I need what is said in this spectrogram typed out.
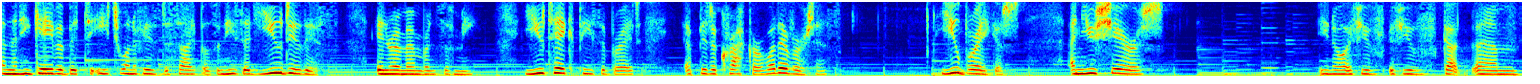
and then he gave a bit to each one of his disciples. And he said, You do this in remembrance of me. You take a piece of bread, a bit of cracker, whatever it is. You break it and you share it you know if you've if you've got um,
